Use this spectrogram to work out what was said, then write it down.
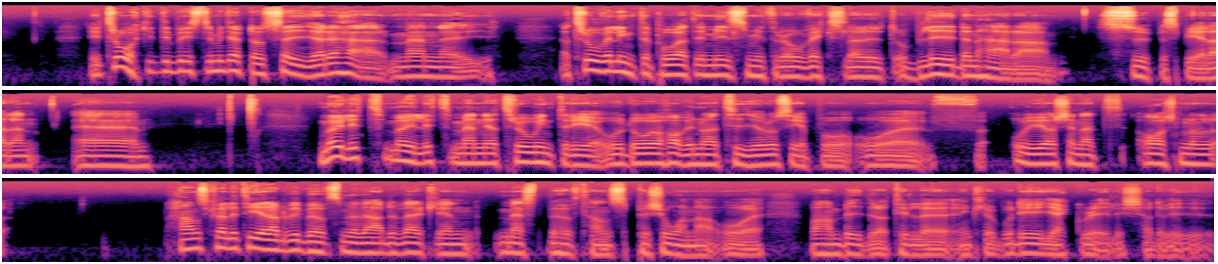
det är tråkigt, det brister i mitt hjärta att säga det här, men jag tror väl inte på att Emil Smith Rowe växlar ut och blir den här superspelaren. Eh, möjligt, möjligt, men jag tror inte det och då har vi några tior att se på och, och jag känner att Arsenal Hans kvaliteter hade vi behövt men vi hade verkligen mest behövt hans persona och vad han bidrar till eh, en klubb och det är Jack Grealish hade vi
